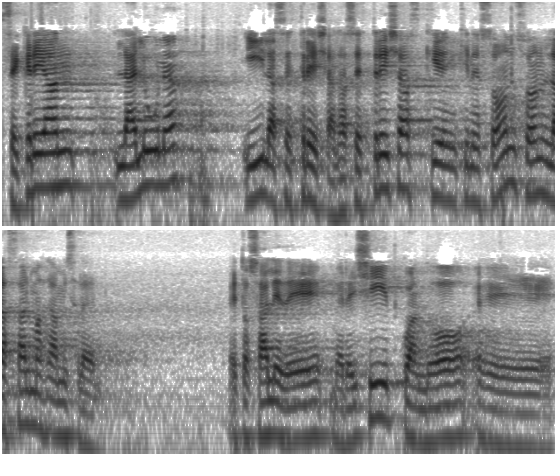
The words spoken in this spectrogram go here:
Se crean la luna y las estrellas. Las estrellas, ¿quién, ¿quiénes son? Son las almas de Am Israel. Esto sale de Bereshit, cuando eh,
